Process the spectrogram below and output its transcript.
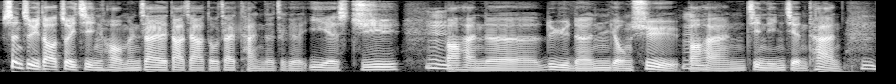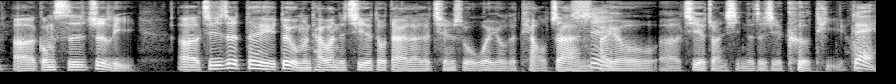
甚至于到最近哈，我们在大家都在谈的这个 ESG，嗯，包含了绿能永续，包含近零减碳，嗯，呃，公司治理，呃，其实这对对我们台湾的企业都带来了前所未有的挑战，还有呃企业转型的这些课题，对。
